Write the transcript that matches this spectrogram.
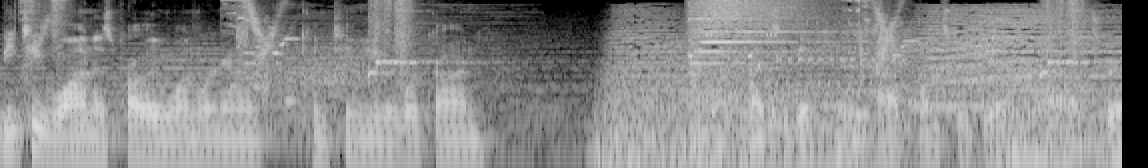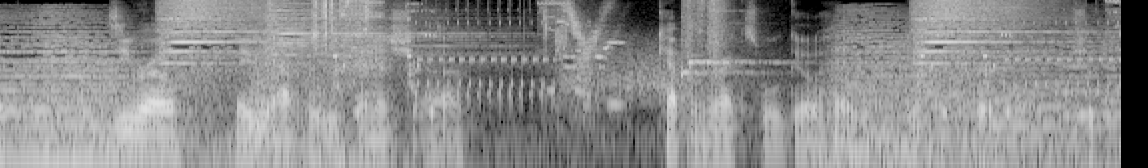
BT1 is probably one we're going to continue to work on. Uh, I'd like to get him up once we get uh, Trip Zero. Maybe after we finish uh, Captain Rex, we'll go ahead and get Trip, Trip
